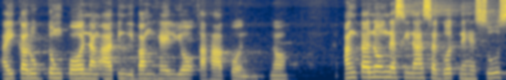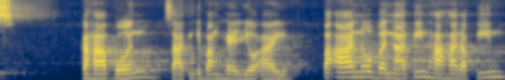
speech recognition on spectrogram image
ay karugtong po ng ating ibanghelyo kahapon. No? Ang tanong na sinasagot ni Jesus kahapon sa ating ibanghelyo ay, paano ba natin haharapin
